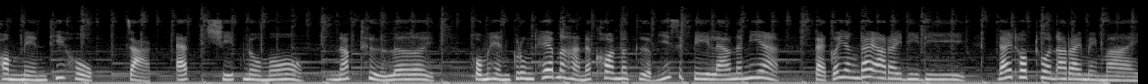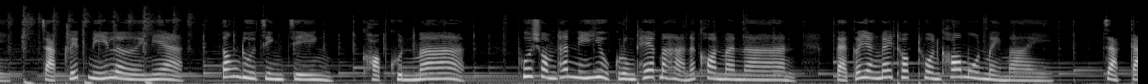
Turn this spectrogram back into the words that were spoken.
คอมเมนต์ที่ 6 จาก at cheap nomo นับถือเลย ผมเห็นกรุงเทพมหานครมาเกือบ 20 ปีแล้วนะเนี่ย แต่ก็ยังได้อะไรดีๆ ได้ทบทวนอะไรใหม่ๆ จากคลิปนี้เลยเนี่ย ต้องดูจริงๆ ขอบคุณมาก ผู้ชมท่านนี้อยู่กรุงเทพมหานครมานาน แต่ก็ยังได้ทบทวนข้อมูลใหม่ ๆ จากไก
